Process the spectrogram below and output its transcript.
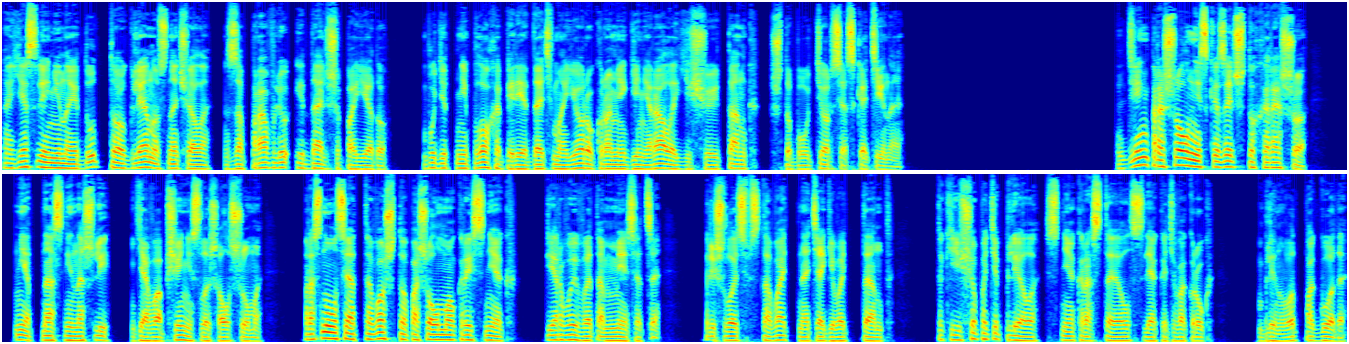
А если не найдут, то гляну сначала, заправлю и дальше поеду. Будет неплохо передать майору, кроме генерала, еще и танк, чтобы утерся скотина. День прошел, не сказать, что хорошо. Нет, нас не нашли. Я вообще не слышал шума. Проснулся от того, что пошел мокрый снег. Первый в этом месяце. Пришлось вставать, натягивать тент. Так еще потеплело, снег растаял, слякоть вокруг. Блин, вот погода.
